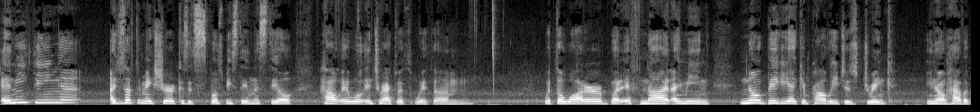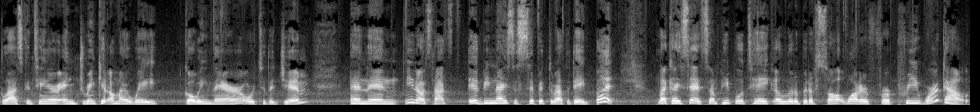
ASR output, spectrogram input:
anything, I just have to make sure because it's supposed to be stainless steel how it will interact with with um with the water. But if not, I mean, no biggie. I can probably just drink, you know, have a glass container and drink it on my way going there or to the gym. And then, you know, it's not, it'd be nice to sip it throughout the day. But like I said, some people take a little bit of salt water for pre workout.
